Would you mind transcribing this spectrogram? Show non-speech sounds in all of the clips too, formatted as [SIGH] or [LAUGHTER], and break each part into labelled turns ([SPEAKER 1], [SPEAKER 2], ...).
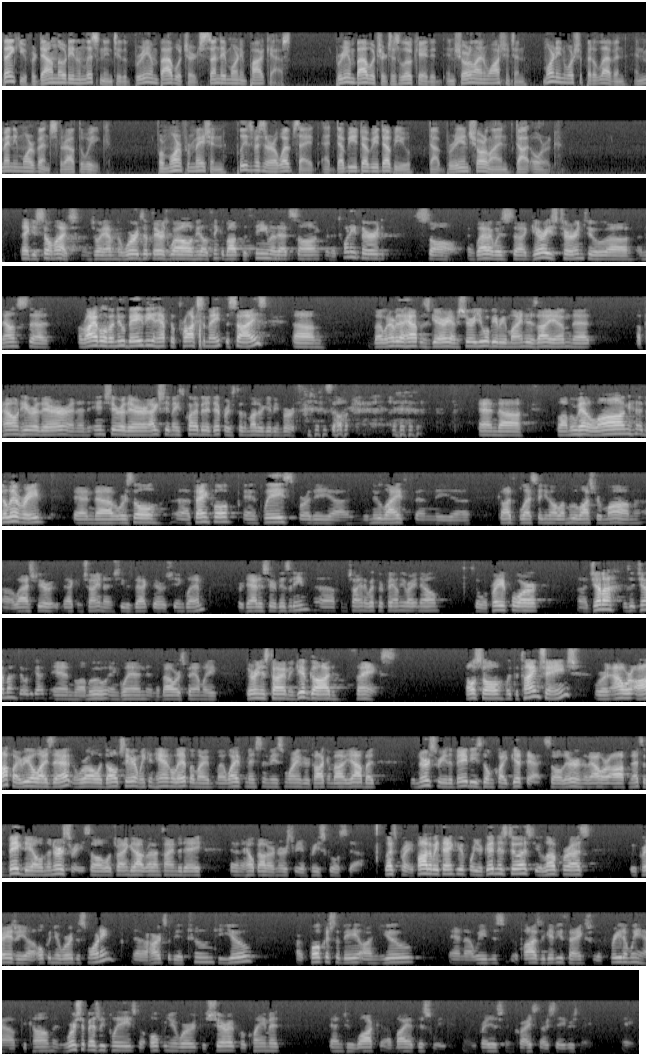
[SPEAKER 1] Thank you for downloading and listening to the Berean Bible Church Sunday Morning Podcast. Berean Bible Church is located in Shoreline, Washington, morning worship at 11, and many more events throughout the week. For more information, please visit our website at www.bereanshoreline.org.
[SPEAKER 2] Thank you so much. Enjoy having the words up there as well and be think about the theme of that song for the 23rd Psalm. I'm glad it was uh, Gary's turn to uh, announce the arrival of a new baby and have to approximate the size. Um, but whenever that happens, Gary, I'm sure you will be reminded, as I am, that a pound here or there and an inch here or there actually makes quite a bit of difference to the mother giving birth. [LAUGHS] so, [LAUGHS] and uh, well, we had a long delivery, and uh, we're so uh, thankful and pleased for the uh, the new life and the uh, God's blessing. You know, Lamu lost her mom uh, last year back in China, and she was back there. She and Glenn. Her dad is here visiting uh, from China with her family right now. So we'll pray for uh, Gemma. Is it Gemma? That what we got? And Lamu and Glenn and the Bowers family during this time, and give God thanks. Also, with the time change, we're an hour off. I realize that, and we're all adults here, and we can handle it. But my my wife mentioned to me this morning, we were talking about, it, yeah, but the nursery, the babies don't quite get that. So they're an hour off, and that's a big deal in the nursery. So we'll try and get out right on time today and help out our nursery and preschool staff. Let's pray. Father, we thank you for your goodness to us, your love for us. We pray as we uh, open your word this morning that our hearts will be attuned to you, our focus will be on you, and uh, we just pause to give you thanks for the freedom we have to come and worship as we please, to open your word, to share it, proclaim it, and to walk uh, by it this week pray this in Christ our Savior's name. Amen.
